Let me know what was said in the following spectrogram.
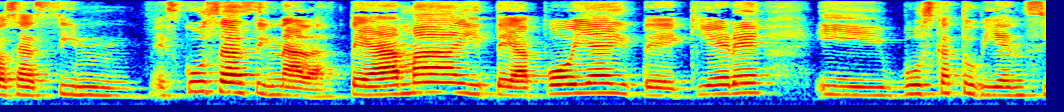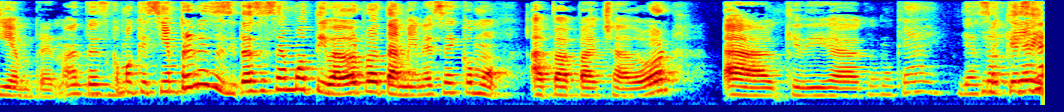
o sea, sin excusas, sin nada. Te ama y te apoya y te quiere y busca tu bien siempre, ¿no? Entonces, como que siempre necesitas ese motivador, pero también ese como apapachador que diga como que, ay, ya sé ¿Lo que sí.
